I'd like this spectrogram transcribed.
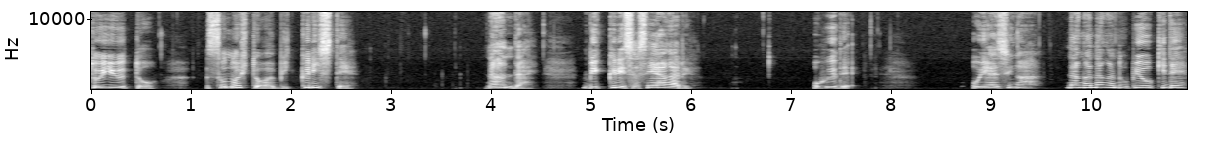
と言うとその人はびっくりして「なんだいびっくりさせやがる」お筆親父が長々の病気で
